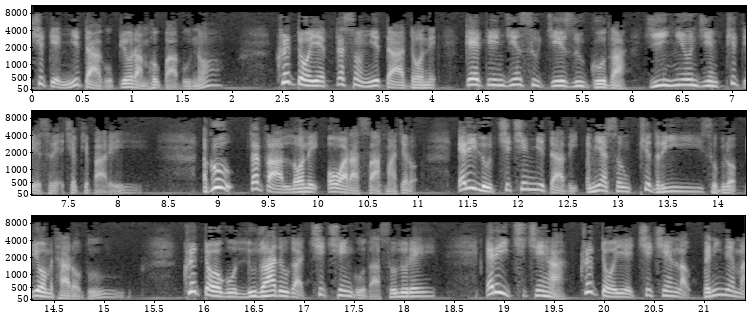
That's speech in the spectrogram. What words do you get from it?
ချစ်တဲ့မေတ္တာကိုပြောတာမဟုတ်ပါဘူးနော်ခရစ်တော်ရဲ့တက်ဆွန့်မေတ္တာတော်နဲ့ကယ်တင်ခြင်းစုကျေးဇူးကိုသာရည်ညွှန်းခြင်းဖြစ်တယ်ဆိုတဲ့အချက်ဖြစ်ပါလေအခုသက်တာလောနိဩဝါဒစာမှာကျတော့အဲ့ဒီလိုချစ်ချင်းမေတ္တာသည်အမျက်ဆုံးဖြစ်သည်ဆိုပြီးတော့ပြောမထားတော့ဘူးခ ရစ်တော်ကိုလူသားတို့ကချစ်ချင်းကိုသာဆိုလိုတယ်အဲ့ဒီချစ်ချင်းဟာခရစ်တော်ရဲ့ချစ်ချင်းလောက်ဘယ်နည်းနဲ့မှ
